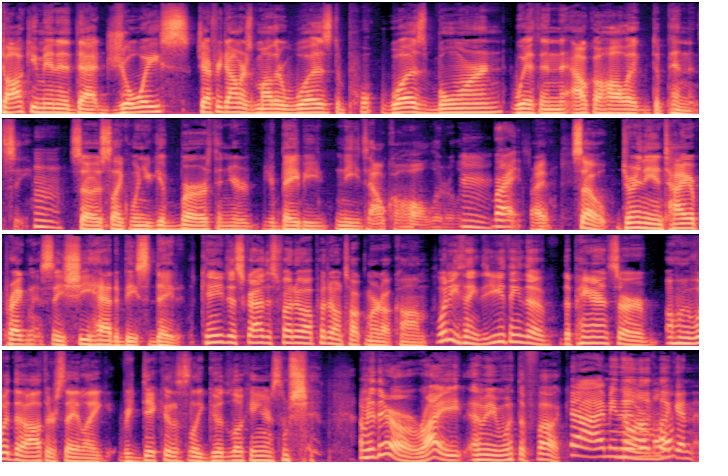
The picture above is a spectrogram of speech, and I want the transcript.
documented that Joyce, Jeffrey Dahmer's mother, was dep- was born with an alcoholic dependency. Hmm. So it's like when you give birth and your your baby needs alcohol, literally hmm. Right. right? So during the entire pregnancy, she had to be sedated. Can you describe this photo? I'll put it on talkmurder.com. What do you think? Do you think the the parents are? I mean, what the author say? Like ridiculously good looking or some shit? I mean, they're all right. I mean, what the fuck? Yeah, I mean they Normal. look like an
